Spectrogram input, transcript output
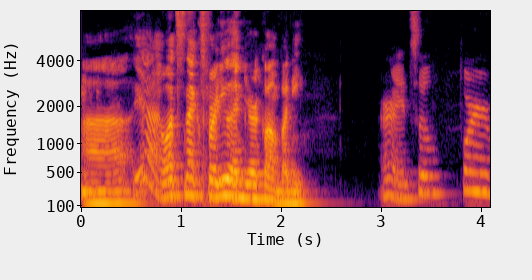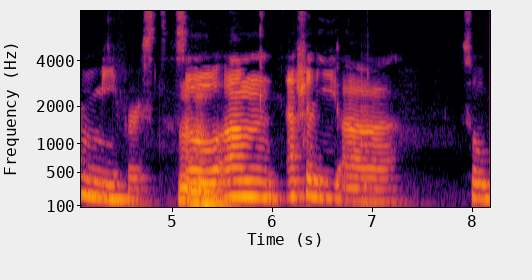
uh, yeah, what's next for you and your company? All right. So for me first. So Mhm. um actually uh so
